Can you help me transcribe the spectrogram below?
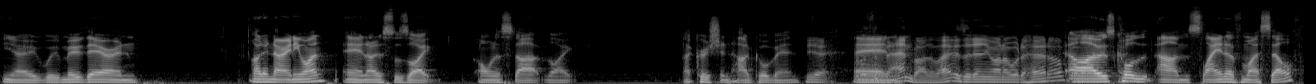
you know, we moved there and I didn't know anyone, and I just was like, I want to start like a Christian hardcore band. Yeah. What was the band, by the way? Is it anyone I would have heard of? Oh, I was called um, Slain of myself.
